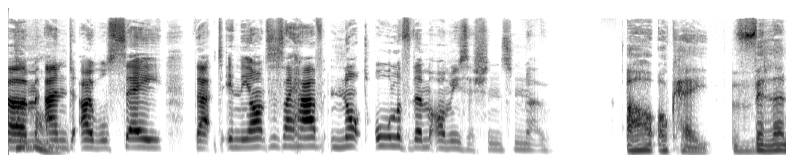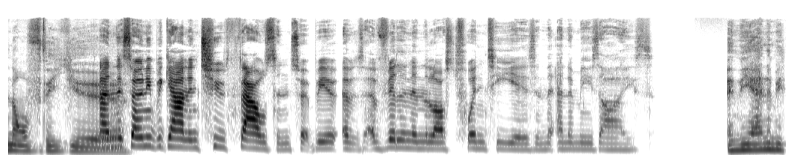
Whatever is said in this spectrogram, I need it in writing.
Um, Oh. And I will say that in the answers I have, not all of them are musicians, no. Oh, okay. Villain of the year. And this only began in 2000, so it'd be a, a villain in the last 20 years in the enemy's eyes. In the enemy.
